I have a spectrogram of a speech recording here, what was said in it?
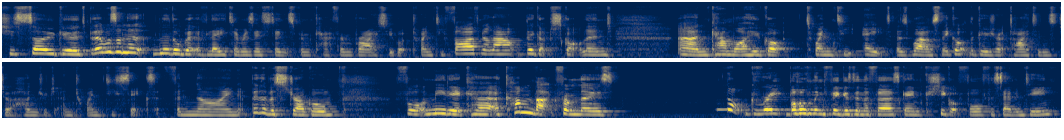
She's so good. But there was a li- little bit of later resistance from Kathryn Bryce, who got 25 not out. Big up Scotland. And Kanwar, who got 28 as well. So they got the Gujarat Titans to 126 for nine. A bit of a struggle for Amelia Kerr. A comeback from those not great bowling figures in the first game because she got four for 17.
